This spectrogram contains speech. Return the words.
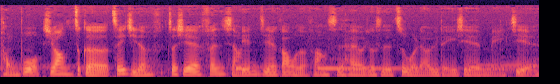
铜钵。希望这个这一集的这些分享，连接高我的方式，还有就是自我疗愈的一些媒介，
